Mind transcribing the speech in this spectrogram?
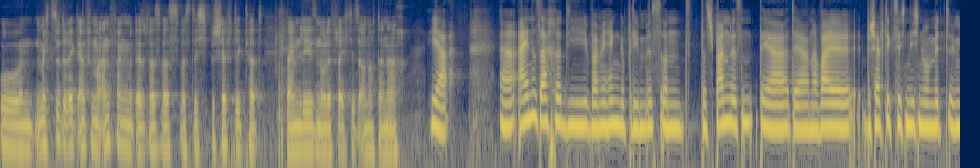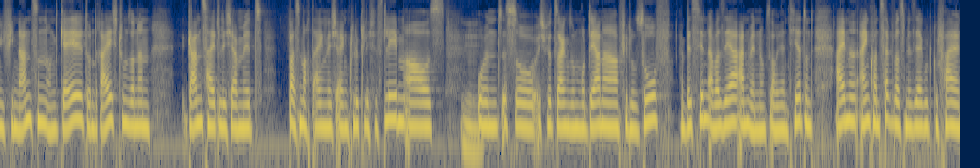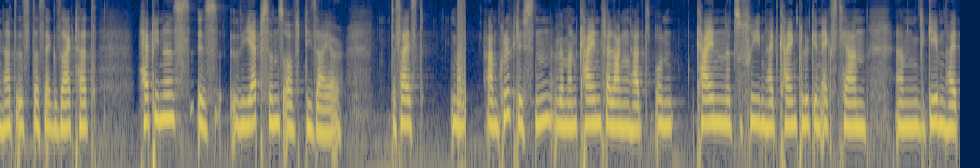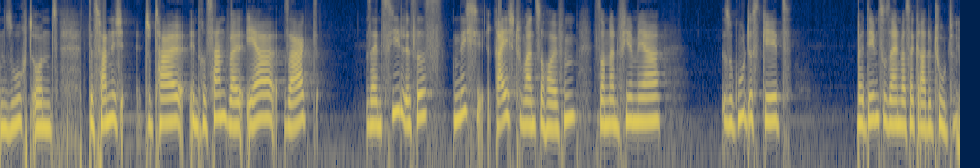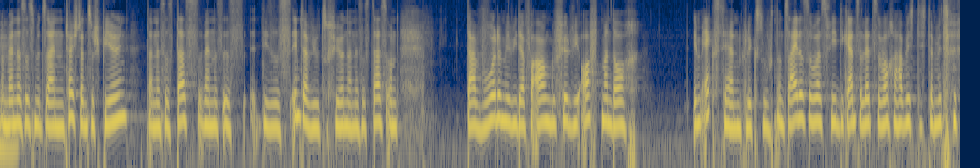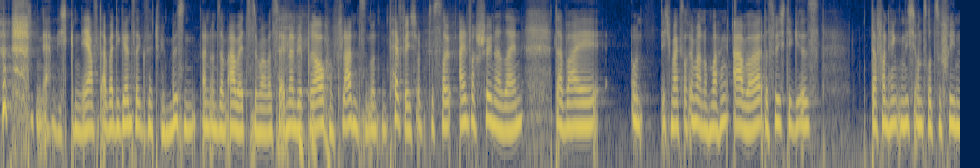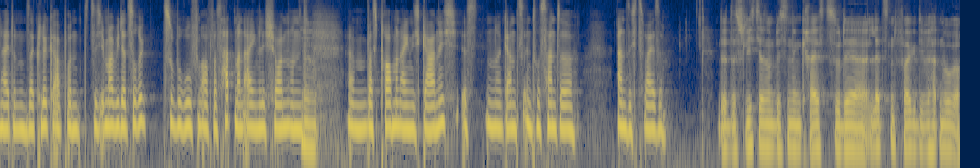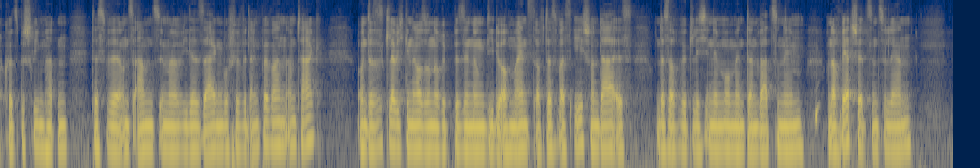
Und möchtest du direkt einfach mal anfangen mit etwas, was, was dich beschäftigt hat beim Lesen oder vielleicht jetzt auch noch danach? Ja, eine Sache, die bei mir hängen geblieben ist und das Spannende ist, der, der Nawal beschäftigt sich nicht nur mit irgendwie Finanzen und Geld und Reichtum, sondern ganzheitlicher mit, was macht eigentlich ein glückliches Leben aus mhm. und ist so, ich würde sagen, so ein moderner Philosoph, ein bisschen, aber sehr anwendungsorientiert. Und eine, ein Konzept, was mir sehr gut gefallen hat, ist, dass er gesagt hat, Happiness is the absence of desire. Das heißt, man am glücklichsten, wenn man kein Verlangen hat und keine Zufriedenheit, kein Glück in externen ähm, Gegebenheiten sucht. Und das fand ich total interessant, weil er sagt, sein Ziel ist es, nicht Reichtum anzuhäufen, sondern vielmehr, so gut es geht, bei dem zu sein, was er gerade tut. Mhm. Und wenn es ist, mit seinen Töchtern zu spielen, dann ist es das. Wenn es ist, dieses Interview zu führen, dann ist es das. Und da wurde mir wieder vor Augen geführt, wie oft man doch im externen Glück sucht. Und sei das sowas wie, die ganze letzte Woche habe ich dich damit, ja, nicht genervt, aber die ganze Zeit gesagt, wir müssen an unserem Arbeitszimmer was verändern. Wir brauchen Pflanzen und einen Teppich und das soll einfach schöner sein. Dabei, und ich mag es auch immer noch machen, aber das Wichtige ist, davon hängt nicht unsere Zufriedenheit und unser Glück ab und sich immer wieder zurückzuberufen auf, was hat man eigentlich schon und ja ähm, was braucht man eigentlich gar nicht, ist eine ganz interessante Ansichtsweise. Das schließt ja so ein bisschen den Kreis zu der letzten Folge, die wir hatten, wo wir auch kurz beschrieben hatten, dass wir uns abends immer wieder sagen, wofür wir dankbar waren am Tag. Und das ist, glaube ich, genau so eine Rückbesinnung, die du auch meinst, auf das, was eh schon da ist und das auch wirklich in dem Moment dann wahrzunehmen und auch wertschätzen zu lernen.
